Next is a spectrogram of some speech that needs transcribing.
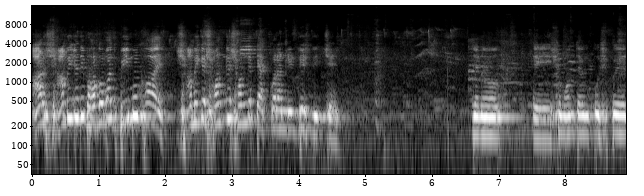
আর স্বামী যদি ভগবত বিমুখ হয়, স্বামীকে সঙ্গে সঙ্গে ত্যাগ করার নির্দেশ দিচ্ছে। যেন এই সুমন্ত এবং পুষ্পের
